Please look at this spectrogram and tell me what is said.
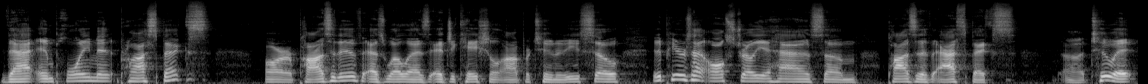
that employment prospects are positive as well as educational opportunities. So it appears that Australia has some positive aspects uh, to it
